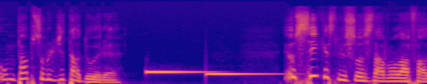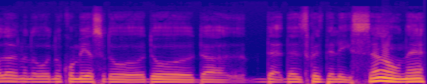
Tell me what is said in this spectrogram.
um papo sobre ditadura. Eu sei que as pessoas estavam lá falando no, no começo do, do, da, da, das coisas da eleição, né?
